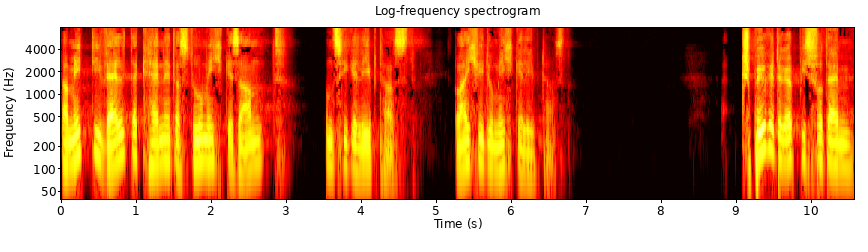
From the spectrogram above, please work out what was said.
damit die Welt erkenne, dass du mich gesandt und sie geliebt hast, gleich wie du mich geliebt hast. Spürt ihr etwas von dem,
